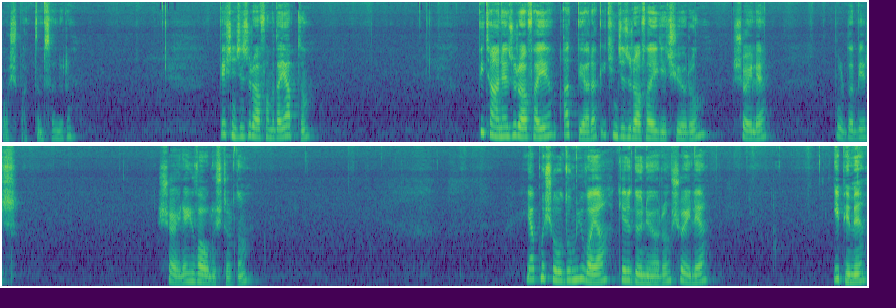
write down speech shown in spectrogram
boş battım sanırım. Beşinci zürafamı da yaptım. Bir tane zürafayı atlayarak ikinci zürafaya geçiyorum. Şöyle burada bir şöyle yuva oluşturdum. Yapmış olduğum yuvaya geri dönüyorum. Şöyle ipimi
